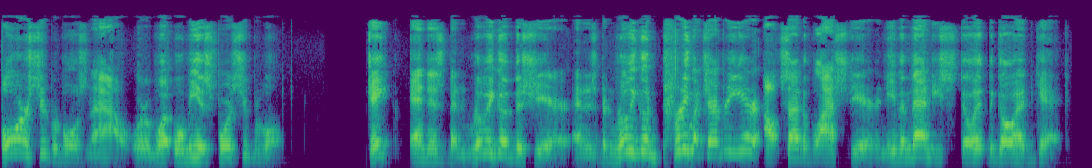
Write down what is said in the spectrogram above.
four Super Bowls now, or what will be his fourth Super Bowl. Jake and has been really good this year and has been really good pretty much every year outside of last year. And even then, he still hit the go ahead kick.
